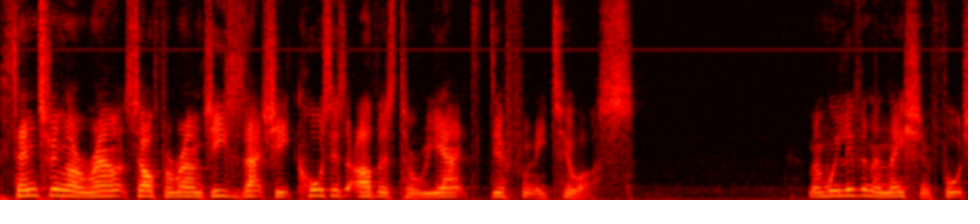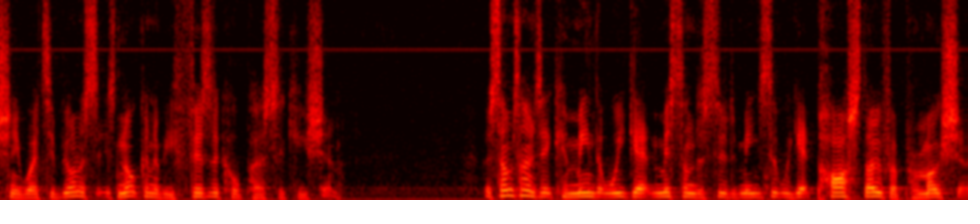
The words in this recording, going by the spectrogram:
centering ourselves around Jesus, actually it causes others to react differently to us. Man, we live in a nation, fortunately, where, to be honest, it's not going to be physical persecution. But sometimes it can mean that we get misunderstood. It means that we get passed over promotion.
